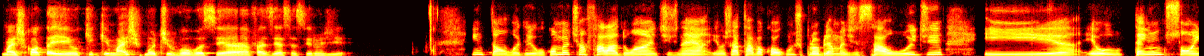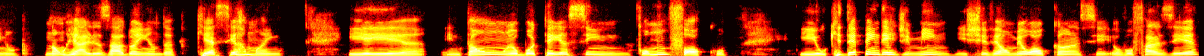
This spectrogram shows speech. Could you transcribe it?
Mas conta aí, o que, que mais motivou você a fazer essa cirurgia? Então, Rodrigo, como eu tinha falado antes, né, eu já estava com alguns problemas de saúde e eu tenho um sonho não realizado ainda, que é ser mãe. E então eu botei assim como um foco. E o que depender de mim e estiver ao meu alcance, eu vou fazer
